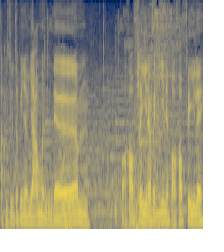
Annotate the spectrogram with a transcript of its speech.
สามสิบจะเป็นยาวๆเหมือนเดิม ขอเข้าฟรีนะเบ็ดยีเนี่ยขอเข้าฟรีเลย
